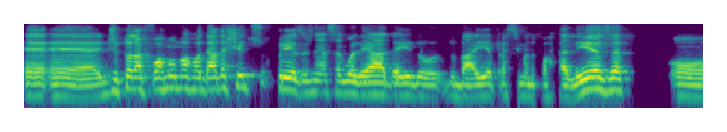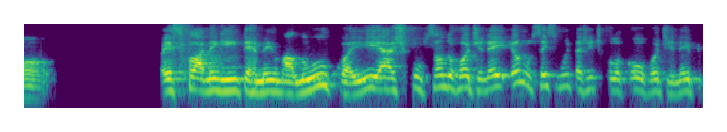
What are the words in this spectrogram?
é, é, de toda forma, uma rodada cheia de surpresas, né? Essa goleada aí do, do Bahia para cima do Fortaleza. Esse Flamengo Inter meio maluco aí, a expulsão do Rodinei. Eu não sei se muita gente colocou o Rodinei por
